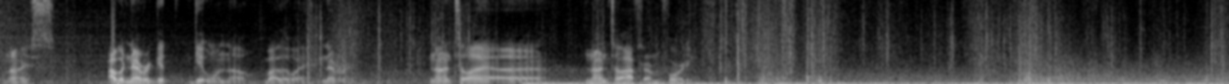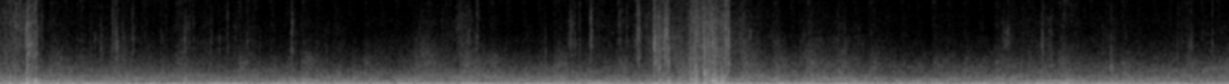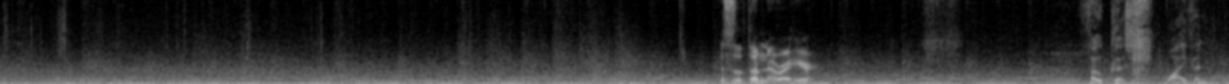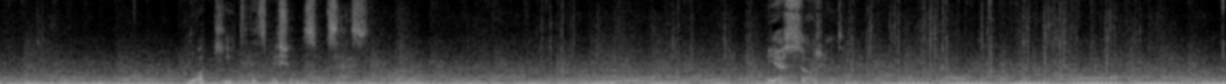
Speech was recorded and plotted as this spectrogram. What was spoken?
Nice. I would never get get one though. By the way, never. Not until I uh, not until after I'm 40. This is the thumbnail right here. Focus, Wyvern. You are key to this mission's success. Yes, Sergeant.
